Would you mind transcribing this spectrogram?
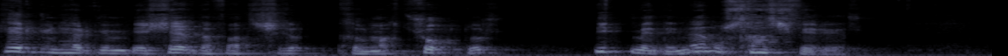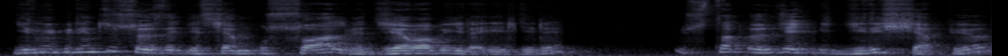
her gün her gün beşer defa kılmak çoktur. Bitmediğinden usanç veriyor. 21. sözde geçen bu sual ve cevabı ile ilgili Üstad önce bir giriş yapıyor.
